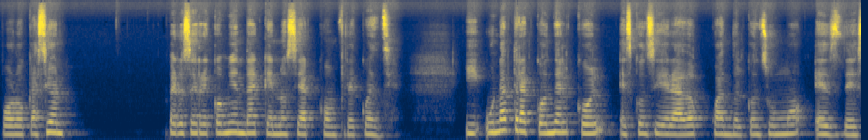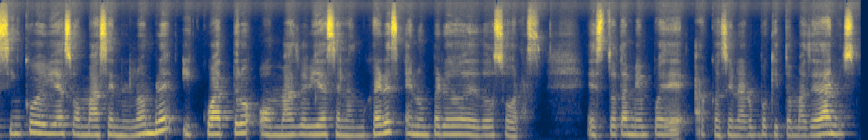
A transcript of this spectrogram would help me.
por ocasión. Pero se recomienda que no sea con frecuencia. Y un atracón de alcohol es considerado cuando el consumo es de 5 bebidas o más en el hombre y 4 o más bebidas en las mujeres en un periodo de 2 horas. Esto también puede ocasionar un poquito más de daños.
